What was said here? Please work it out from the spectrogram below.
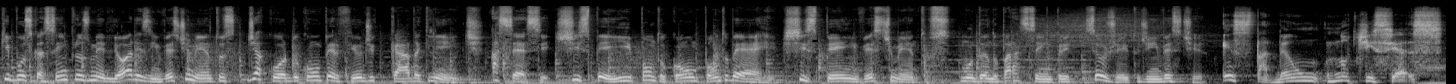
que busca sempre os melhores investimentos de acordo com o perfil de cada cliente. Acesse xpi.com.br. XP Investimentos, mudando para sempre seu jeito de investir. Estadão Notícias.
